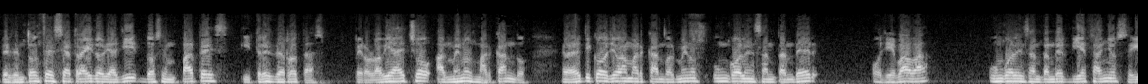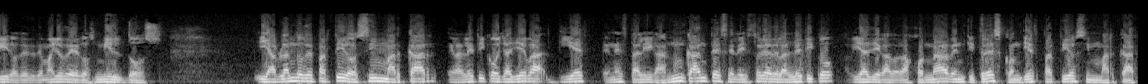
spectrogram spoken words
Desde entonces se ha traído de allí dos empates y tres derrotas, pero lo había hecho al menos marcando. El Atlético lleva marcando al menos un gol en Santander, o llevaba un gol en Santander diez años seguidos, desde mayo de 2002. Y hablando de partidos sin marcar, el Atlético ya lleva 10 en esta liga. Nunca antes en la historia del Atlético había llegado a la jornada 23 con 10 partidos sin marcar.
